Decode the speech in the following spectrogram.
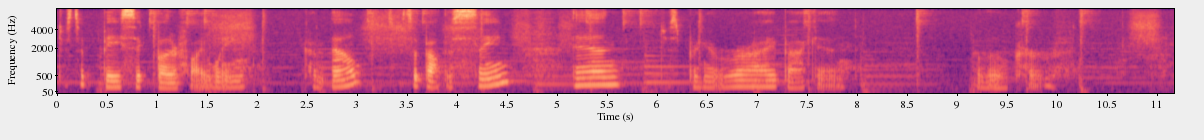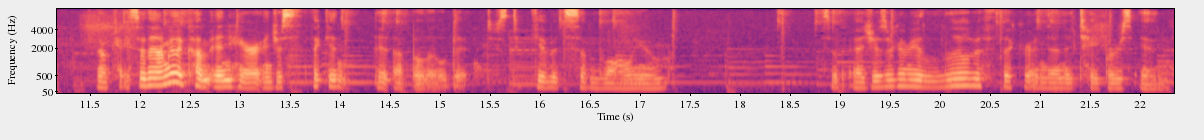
Just a basic butterfly wing. Come out so it's about the same. And just bring it right back in. A little curve. Okay, so then I'm going to come in here and just thicken it up a little bit, just to give it some volume. So the edges are going to be a little bit thicker and then it tapers in.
